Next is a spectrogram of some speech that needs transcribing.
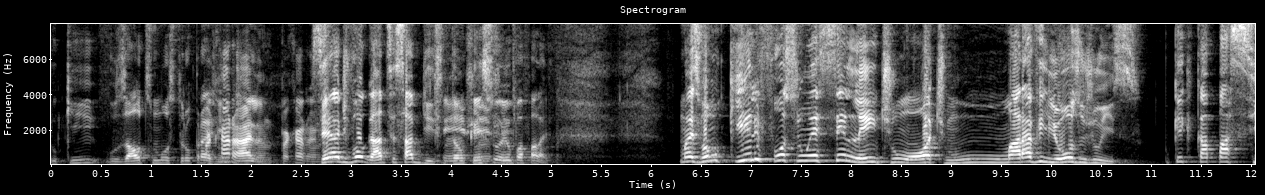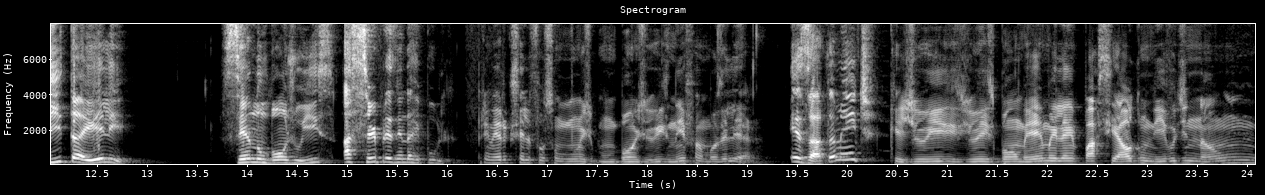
o que os autos mostrou pra, Pra gente. caralho, pra caralho. Você é advogado, você sabe disso. Sim, então quem sim, sou sim. eu pra falar isso? Mas vamos que ele fosse um excelente, um ótimo, um maravilhoso juiz. O que que capacita ele, sendo um bom juiz, a ser presidente da República? Primeiro que se ele fosse um, um bom juiz, nem famoso ele era. Exatamente. Porque juiz, juiz bom mesmo, ele é imparcial de um nível de não.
